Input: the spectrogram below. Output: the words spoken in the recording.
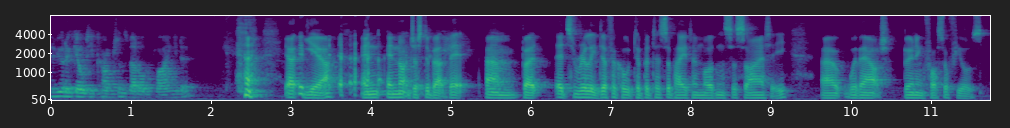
Have you got a guilty conscience about all the flying you do? yeah, yeah, and and not just about that, um, but it's really difficult to participate in modern society uh, without burning fossil fuels.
